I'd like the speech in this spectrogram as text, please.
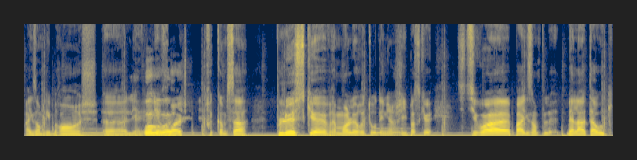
par exemple, les branches, euh, les, Ouais, les ouais, ouais. roches, des trucs comme ça. Plus que vraiment le retour d'énergie. Parce que si tu vois, euh, par exemple, ben là, t'as Oki-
